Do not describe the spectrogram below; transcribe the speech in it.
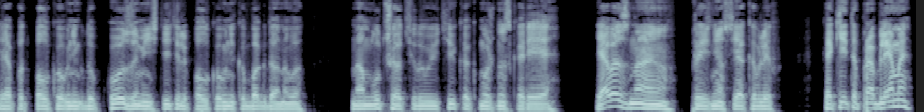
«Я подполковник Дубко, заместитель полковника Богданова. Нам лучше отсюда уйти как можно скорее». «Я вас знаю», — произнес Яковлев. Какие-то проблемы?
